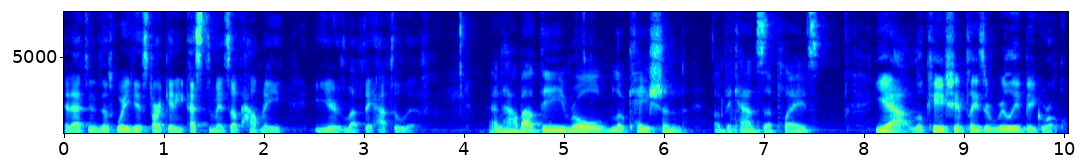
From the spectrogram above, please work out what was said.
and that's this way you can start getting estimates of how many years left they have to live. And how about the role location of the cancer plays? Yeah, location plays a really big role.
